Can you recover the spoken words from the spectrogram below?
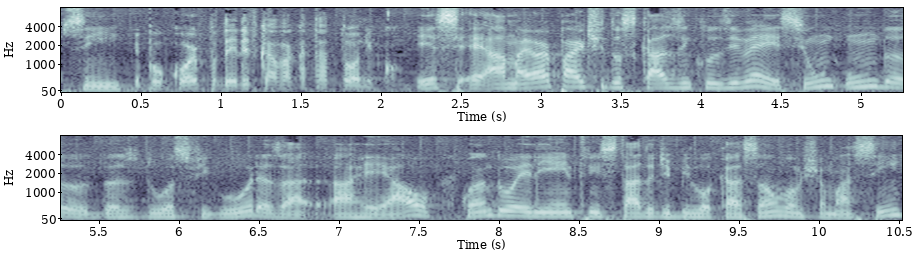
Sim. Tipo, o corpo dele ficava catatônico. Esse, é- a maior parte dos casos, inclusive, é esse. Um, um do- das duas figuras, a, a real, quando ele entra em estado de bilocação, vamos chamar assim,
